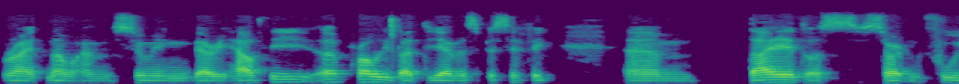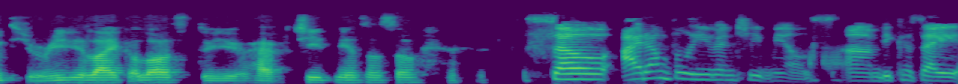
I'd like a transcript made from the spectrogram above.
right now? I'm assuming very healthy, uh, probably, but do you have a specific um, diet or certain food you really like a lot? Do you have cheat meals also? so I don't believe in cheat meals um, because I,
